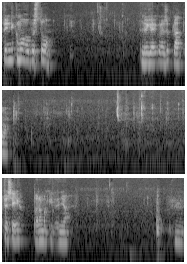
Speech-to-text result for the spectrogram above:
Pero hindi ko maubos to. Nilagay ko lang sa plato. Kasi, para makita nyo. Hmm.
